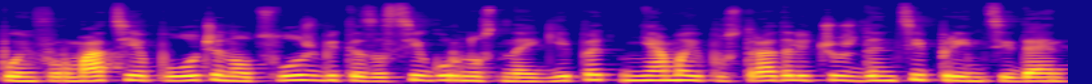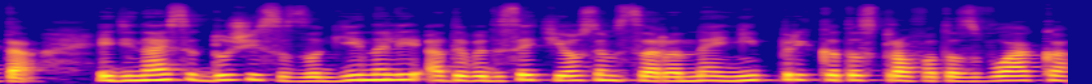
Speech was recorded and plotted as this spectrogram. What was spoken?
По информация, получена от службите за сигурност на Египет, няма и пострадали чужденци при инцидента. 11 души са загинали, а 98 са ранени при катастрофата с влака,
